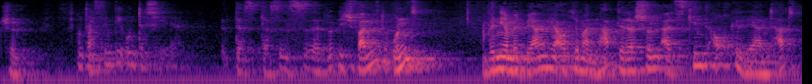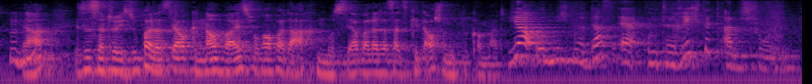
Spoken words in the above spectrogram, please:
Schön. Und das sind die Unterschiede. Das, das ist äh, wirklich spannend und wenn ihr mit Bergen ja auch jemanden habt, der das schon als Kind auch gelernt hat, mhm. ja, ist es natürlich super, dass der auch genau weiß, worauf er da achten muss, ja, weil er das als Kind auch schon mitbekommen hat. Ja, und nicht nur das, er unterrichtet an Schulen.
